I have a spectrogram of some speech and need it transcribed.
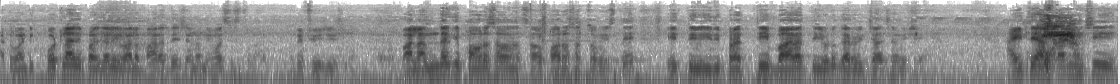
అటువంటి కోట్లాది ప్రజలు ఇవాళ భారతదేశంలో నివసిస్తున్నారు రెఫ్యూజీస్గా వాళ్ళందరికీ పౌరస పౌరసత్వం ఇస్తే ఇది- ఇది ప్రతి భారతీయుడు గర్వించాల్సిన విషయం. అయితే అక్కడి నుంచి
